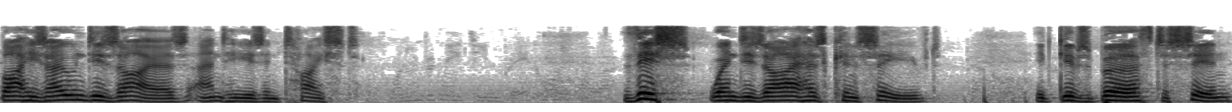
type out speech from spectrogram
by his own desires and he is enticed. This, when desire has conceived, it gives birth to sin,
